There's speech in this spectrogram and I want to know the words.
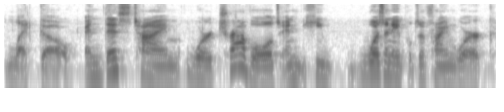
let go. And this time word traveled and he wasn't able to find work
